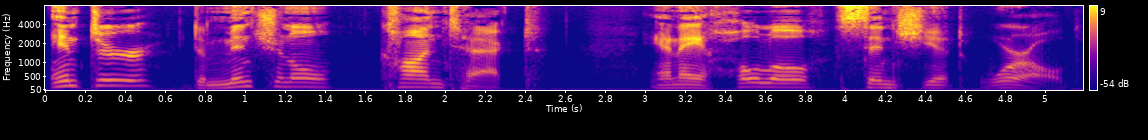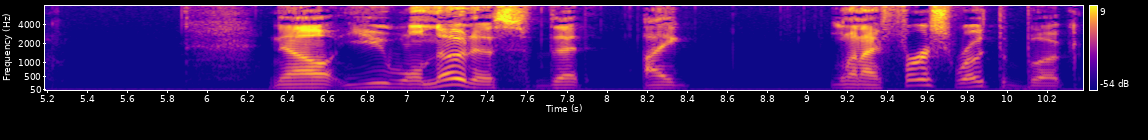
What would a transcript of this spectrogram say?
Interdimensional Contact in a Holosentient World. Now, you will notice that I, when I first wrote the book,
